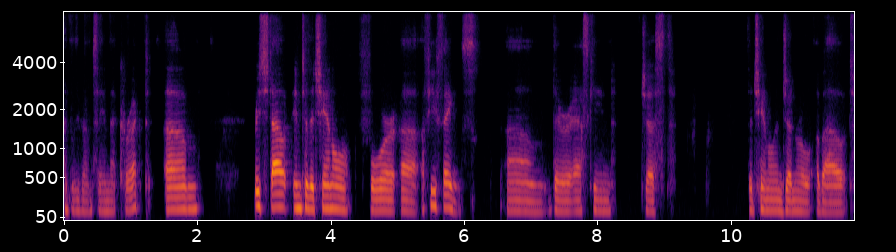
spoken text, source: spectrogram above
I believe I'm saying that correct, um, reached out into the channel for uh, a few things. Um, they were asking just the channel in general about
